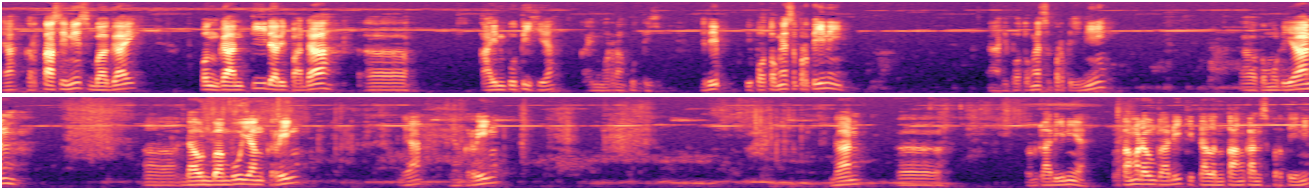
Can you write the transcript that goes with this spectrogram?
Ya kertas ini sebagai pengganti daripada eh, kain putih ya kain warna putih. Jadi dipotongnya seperti ini. Nah dipotongnya seperti ini. Eh, kemudian eh, daun bambu yang kering ya yang kering. Dan eh, daun keladi ini ya. Pertama daun keladi kita lentangkan seperti ini.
